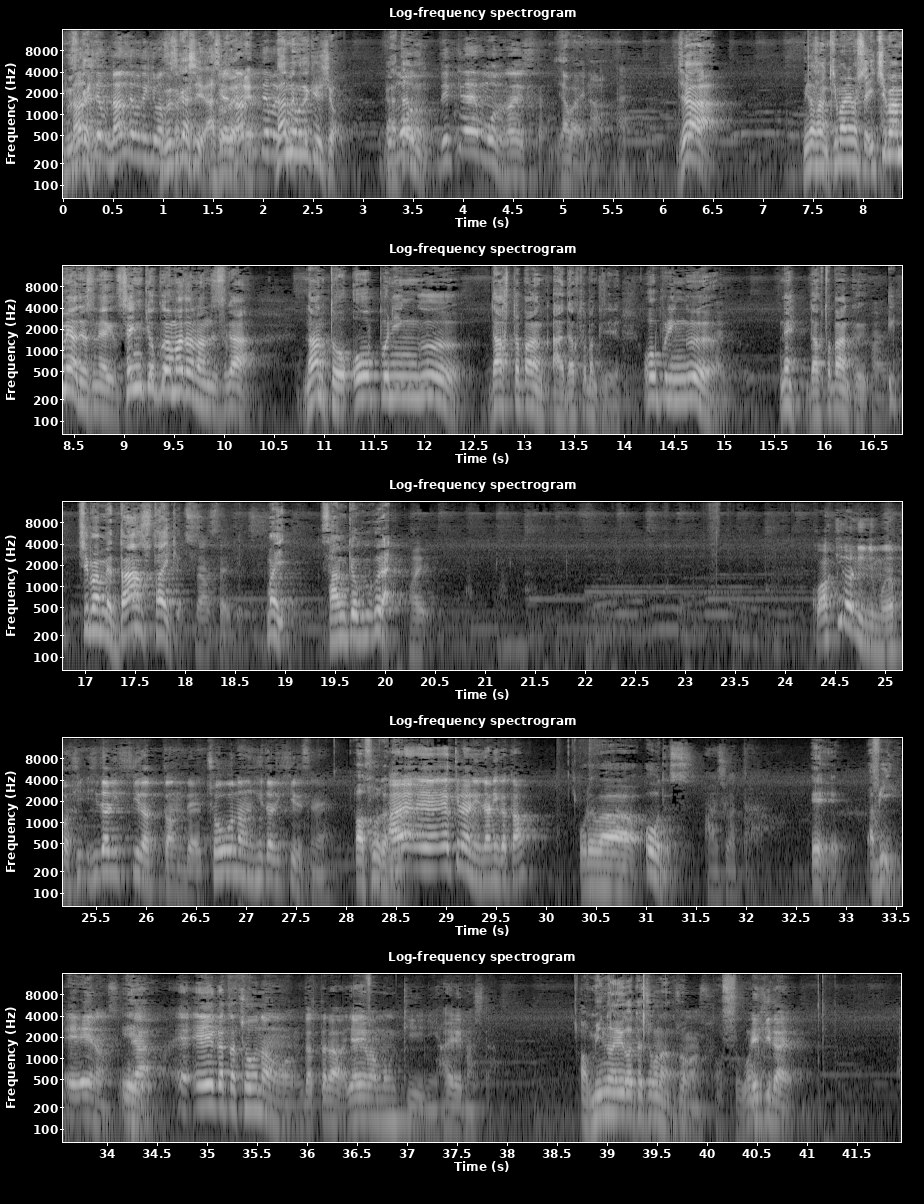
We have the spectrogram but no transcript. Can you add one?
何でも何でもできます難しい。あそうだよね。や何でも何でもできるでしょ。いや多もう分。できないものないですから。やばいな、じゃあ皆さん決まりました。1番目はですね選曲はまだなんですがなんとオープニングダフトパンクあダフトパンクでオープニング、ねダフトパンク、はい。1番目ダンス対決。ダンス対決。まあ3曲ぐらい。はい。こうアキラニにもやっぱひ左利きだったんで長男左利きですねあそうだね。あええアキラニ何型？俺は O です。あ違ったな。A? あ B? A, A なんです。A いやえ A 型長男だったら八重山モンキーに入れました。あみんな A 型長なの？そうなんです。あすごいね歴代。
